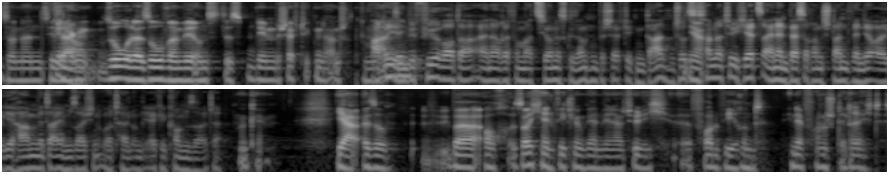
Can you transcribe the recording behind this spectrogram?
sondern sie genau. sagen, so oder so wollen wir uns das, dem Beschäftigten-Datenschutz nochmal ansehen. Die Befürworter einer Reformation des gesamten Beschäftigten-Datenschutzes ja. haben natürlich jetzt einen besseren Stand, wenn der EuGH mit einem solchen Urteil um die Ecke kommen sollte. Okay. Ja, also über auch solche Entwicklungen werden wir natürlich äh, fortwährend in der Forschungsstelle recht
